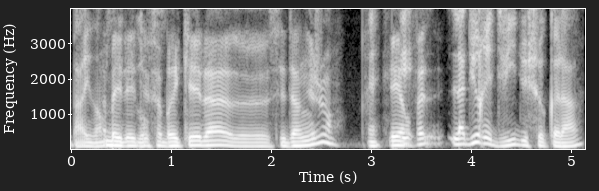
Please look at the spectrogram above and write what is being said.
par exemple Ah bah, il a été fabriqué là euh, ces derniers jours. Et, Et en fait, la durée de vie du chocolat?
